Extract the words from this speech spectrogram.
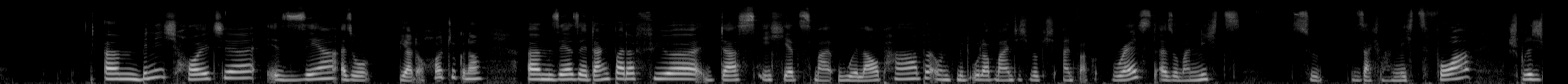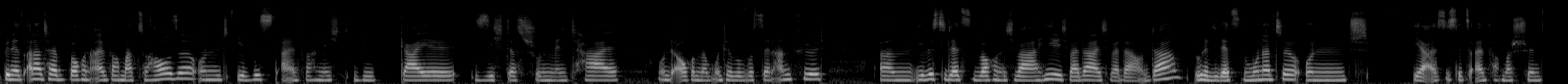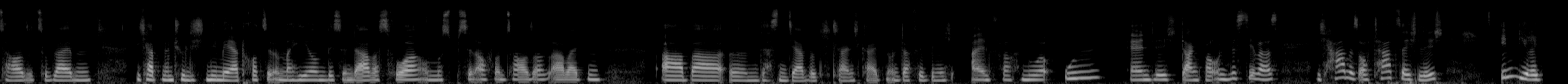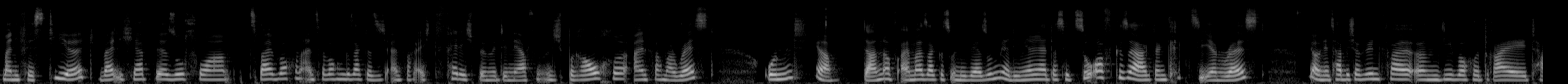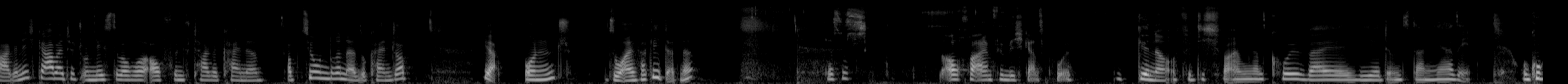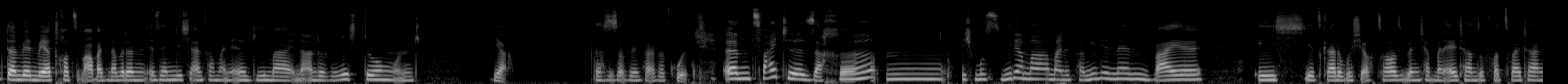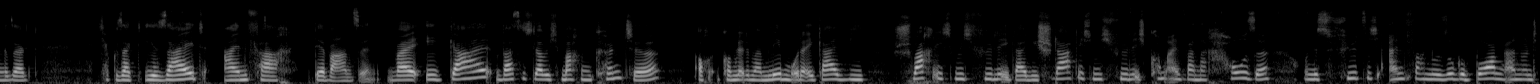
ähm, bin ich heute sehr, also ja doch, heute genau, ähm, sehr, sehr dankbar dafür, dass ich jetzt mal Urlaub habe. Und mit Urlaub meinte ich wirklich einfach Rest, also mal nichts zu, sag ich mal, nichts vor. Sprich, ich bin jetzt anderthalb Wochen einfach mal zu Hause und ihr wisst einfach nicht, wie geil sich das schon mental und auch in meinem Unterbewusstsein anfühlt. Ähm, ihr wisst, die letzten Wochen, ich war hier, ich war da, ich war da und da oder die letzten Monate und ja, es ist jetzt einfach mal schön zu Hause zu bleiben. Ich habe natürlich, nehme ja trotzdem immer hier ein bisschen da was vor und muss ein bisschen auch von zu Hause aus arbeiten. Aber ähm, das sind ja wirklich Kleinigkeiten und dafür bin ich einfach nur unendlich dankbar. Und wisst ihr was? Ich habe es auch tatsächlich indirekt manifestiert, weil ich habe ja so vor zwei Wochen, ein, zwei Wochen gesagt, dass ich einfach echt fertig bin mit den Nerven und ich brauche einfach mal Rest. Und ja, dann auf einmal sagt das Universum, ja, die Miriam hat das jetzt so oft gesagt, dann kriegt sie ihren Rest. Ja, und jetzt habe ich auf jeden Fall ähm, die Woche drei Tage nicht gearbeitet und nächste Woche auch fünf Tage keine Optionen drin, also keinen Job. Ja, und so einfach geht das, ne? Das ist auch vor allem für mich ganz cool. Genau, für dich vor allem ganz cool, weil wir uns dann ja sehen. Und guck, dann werden wir ja trotzdem arbeiten, aber dann sende ich einfach meine Energie mal in eine andere Richtung und ja, das ist auf jeden Fall einfach cool. Ähm, zweite Sache, mh, mm, ich muss wieder mal meine Familie nennen, weil ich jetzt gerade, wo ich auch zu Hause bin, ich habe meinen Eltern so vor zwei Tagen gesagt, ich habe gesagt, ihr seid einfach der Wahnsinn. Weil egal, was ich glaube ich machen könnte, auch komplett in meinem Leben oder egal wie schwach ich mich fühle, egal wie stark ich mich fühle, ich komme einfach nach Hause und es fühlt sich einfach nur so geborgen an und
